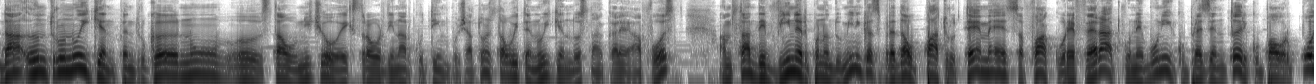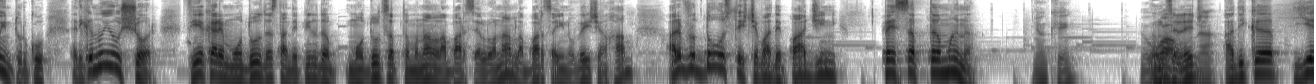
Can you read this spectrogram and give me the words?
da, într-un weekend, pentru că nu uh, stau nici eu extraordinar cu timpul. Și atunci stau, uite, în weekendul ăsta care a fost, am stat de vineri până duminică să predau patru teme, să fac cu referat, cu nebunii, cu prezentări, cu PowerPoint-uri, cu... adică nu e ușor. Fiecare modul de ăsta, de pildă, modul săptămânal la Barcelona, la Barça Innovation Hub, are vreo 200 ceva de pagini pe săptămână. Ok. Wow, Înțelegi? Da. Adică e,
